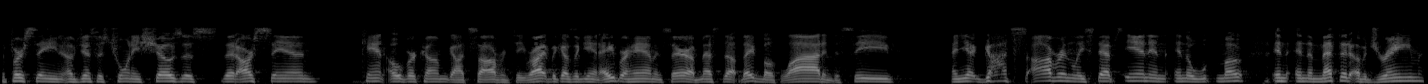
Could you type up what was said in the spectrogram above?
The first scene of Genesis 20 shows us that our sin can't overcome God's sovereignty, right? Because again, Abraham and Sarah messed up. They both lied and deceived. And yet God sovereignly steps in in, in the, in, in the method of a dream.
